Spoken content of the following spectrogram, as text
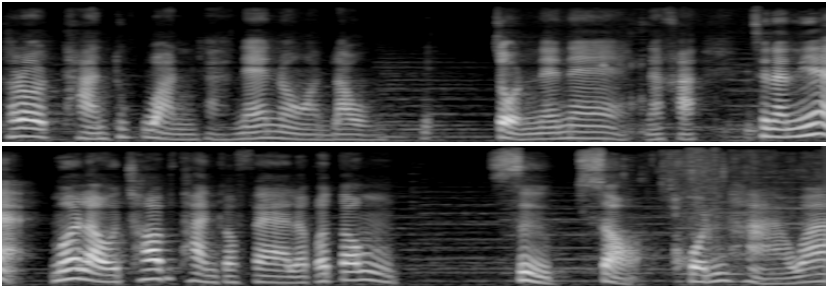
ถ้าเราทานทุกวันค่ะ แน่นอนเรา จนแน่ๆนะคะ ฉะนั้นเนี่ยเมื่อเราชอบทานกาแฟเราก็ต้องสืบสาะค้นหาว่า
